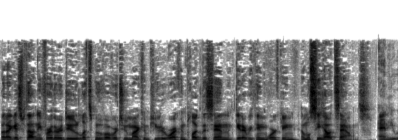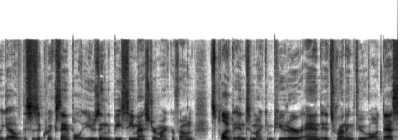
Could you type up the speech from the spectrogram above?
But I guess without any further ado, let's move over to my computer where I can plug this in, get everything working, and we'll see how it sounds. And here we go. This is a quick sample using the BCMaster microphone. It's plugged into my computer and it's running through Audacity.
